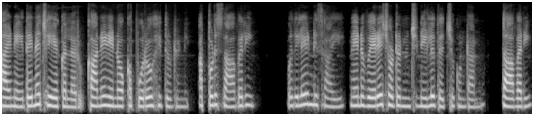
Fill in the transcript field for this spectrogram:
ఆయన ఏదైనా చేయగలరు. కానీ నేను ఒక పురోహితుడిని. అప్పుడు సావరి వదిలేయండి సాయి. నేను వేరే చోట నుంచి నీళ్ళు తెచ్చుకుంటాను. సావరి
